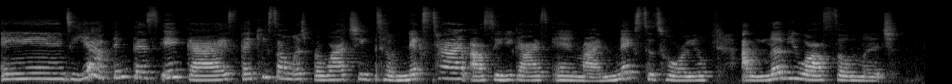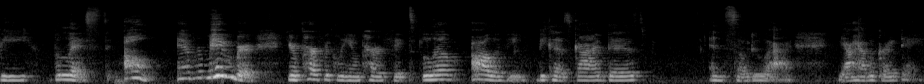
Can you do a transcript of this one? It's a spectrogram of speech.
And yeah, I think that's it guys. Thank you so much for watching. Until next time, I'll see you guys in my next tutorial. I love you all so much. Be blessed. Oh, and remember, you're perfectly imperfect. Love all of you because God does and so do I. Y'all have a great day.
